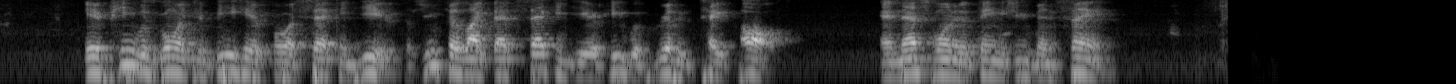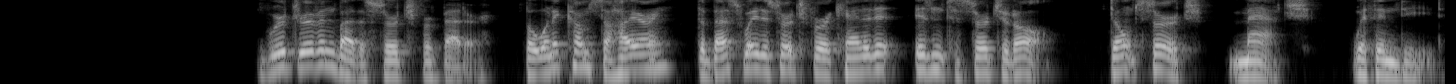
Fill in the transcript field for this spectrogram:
if he was going to be here for a second year, because you feel like that second year he would really take off. And that's one of the things you've been saying. We're driven by the search for better. But when it comes to hiring, the best way to search for a candidate isn't to search at all. Don't search, match with Indeed.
